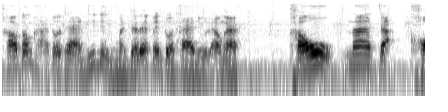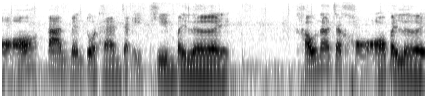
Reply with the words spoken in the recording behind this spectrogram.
เขาต้องหาตัวแทนที่หนึ่งมันจะได้เป็นตัวแทนอยู่แล้วไงเขาน่าจะขอการเป็นตัวแทนจากอีกทีมไปเลย เขาน่าจะขอไปเลย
